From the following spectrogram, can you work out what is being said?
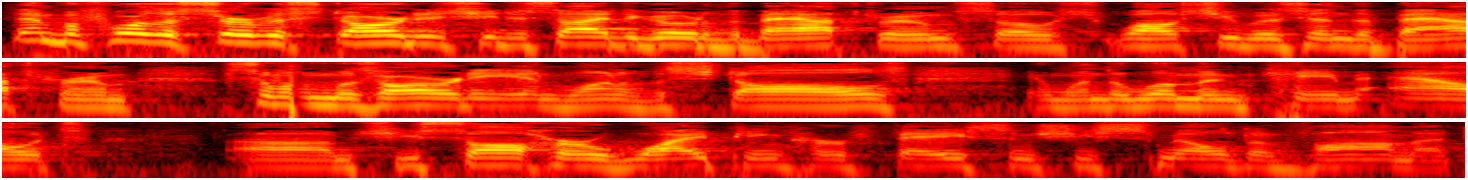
Then before the service started, she decided to go to the bathroom. So while she was in the bathroom, someone was already in one of the stalls. And when the woman came out, um, she saw her wiping her face and she smelled a vomit.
